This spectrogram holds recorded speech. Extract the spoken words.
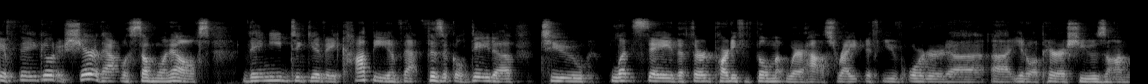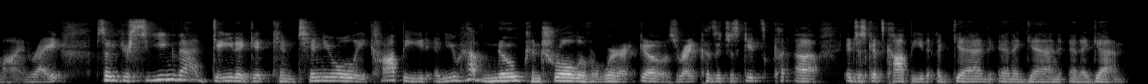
if they go to share that with someone else, they need to give a copy of that physical data to, let's say, the third party fulfillment warehouse, right? If you've ordered a, a, you know a pair of shoes online, right? So you're seeing that data get continually copied, and you have no control over where it goes, right? Because it just gets uh, it just gets copied again and again and again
